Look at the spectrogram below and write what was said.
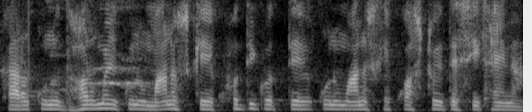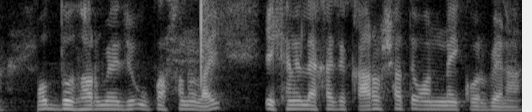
কারণ কোনো ধর্মই কোনো মানুষকে ক্ষতি করতে, কোনো মানুষকে কষ্ট হইতে শেখায় না। বৌদ্ধ ধর্মের যে উপাসনালয় এখানে লেখা যে কারোর সাথে অন্যায় করবে না,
